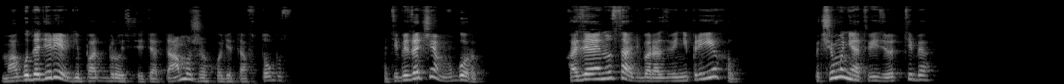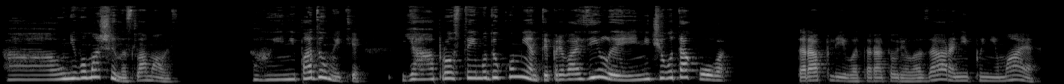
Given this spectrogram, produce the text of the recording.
Могу до деревни подбросить, а там уже ходит автобус. А тебе зачем в город? Хозяин усадьбы разве не приехал? Почему не отвезет тебя? А у него машина сломалась. Вы не подумайте, я просто ему документы привозила и ничего такого. Торопливо тараторила Зара, не понимая,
